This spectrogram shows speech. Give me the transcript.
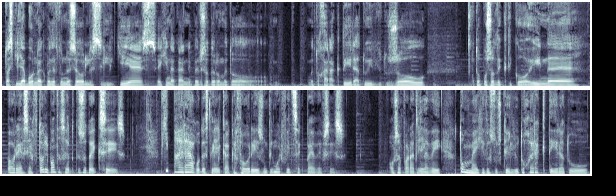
Τα σκυλιά μπορούν να εκπαιδευτούν σε όλες τις ηλικίες. Έχει να κάνει περισσότερο με το, με το χαρακτήρα του ίδιου του ζώου, το πόσο δεκτικό είναι. Ωραία, σε αυτό λοιπόν θα σε ρωτήσω το εξής. Ποιοι παράγοντες τελικά καθορίζουν τη μορφή της εκπαίδευσης, Όσον αφορά δηλαδή το μέγεθος του σκυλιού, το χαρακτήρα του.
